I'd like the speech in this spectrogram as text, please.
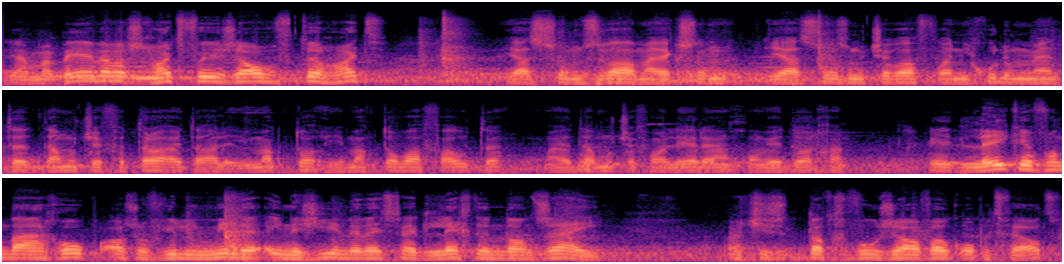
Ja, maar ben je wel eens hard voor jezelf of te hard? Ja, soms wel. Maar ik, soms, ja, soms moet je wel van die goede momenten, daar moet je vertrouwen uithalen. Je maakt, toch, je maakt toch wel fouten, maar daar moet je van leren en gewoon weer doorgaan. Het leek er vandaag op alsof jullie minder energie in de wedstrijd legden dan zij. Had je dat gevoel zelf ook op het veld?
